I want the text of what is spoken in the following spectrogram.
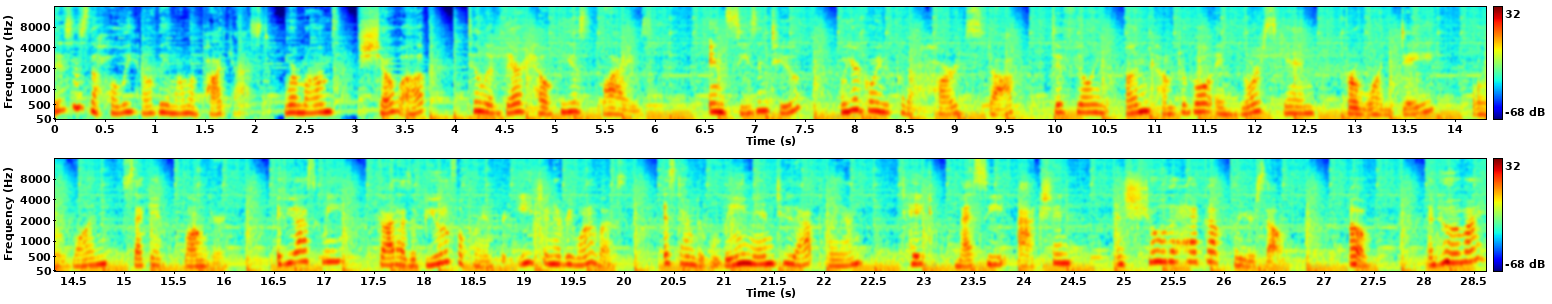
This is the Holy Healthy Mama podcast, where moms show up to live their healthiest lives. In season two, we are going to put a hard stop to feeling uncomfortable in your skin for one day or one second longer. If you ask me, God has a beautiful plan for each and every one of us. It's time to lean into that plan, take messy action, and show the heck up for yourself. Oh, and who am I?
